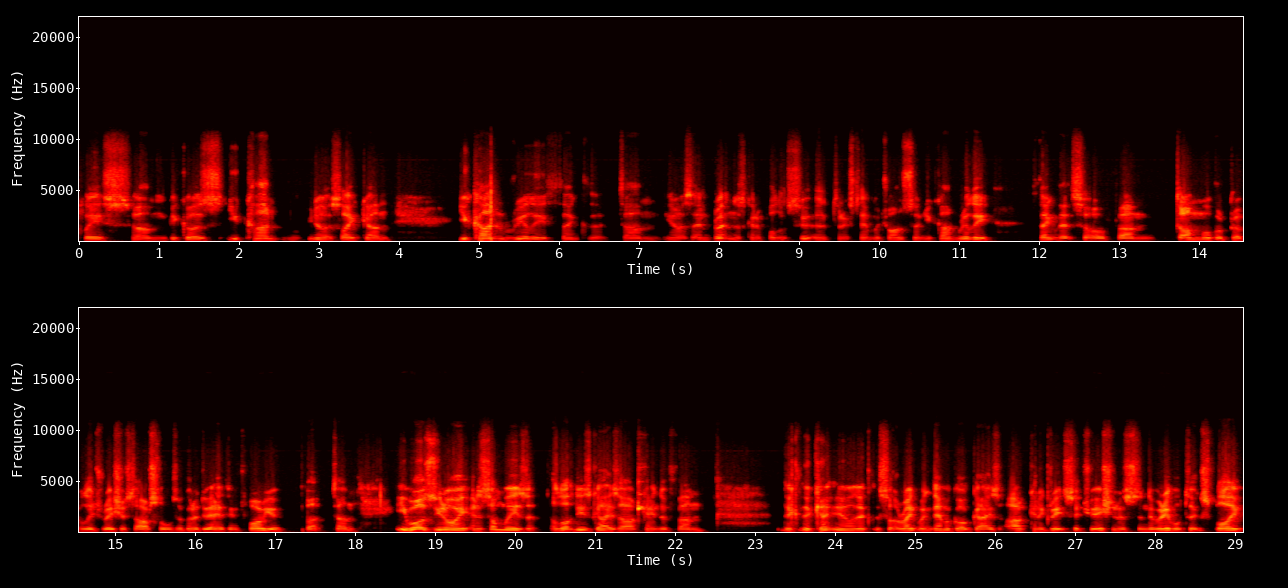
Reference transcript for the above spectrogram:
place um, because you can't, you know, it's like um, you can't really think that, um, you know, in Britain has kind of followed suit to an extent with Johnson. You can't really think that sort of um, dumb, overprivileged, racist arseholes are going to do anything for you. But um, he was, you know, in some ways, a lot of these guys are kind of the, the you know the, sort of right wing demagogue guys are kind of great situationists, and they were able to exploit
